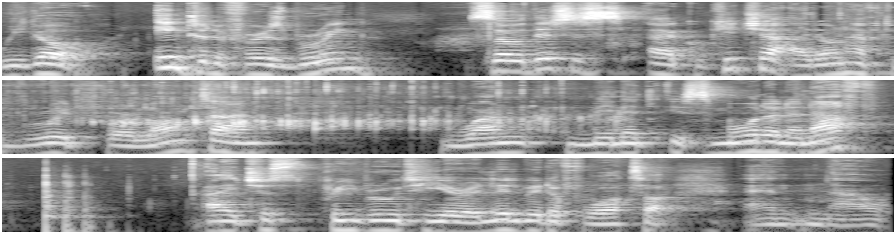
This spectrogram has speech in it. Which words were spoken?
we go into the first brewing. So this is a kukicha. I don't have to brew it for a long time. One minute is more than enough. I just pre-brewed here a little bit of water and now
